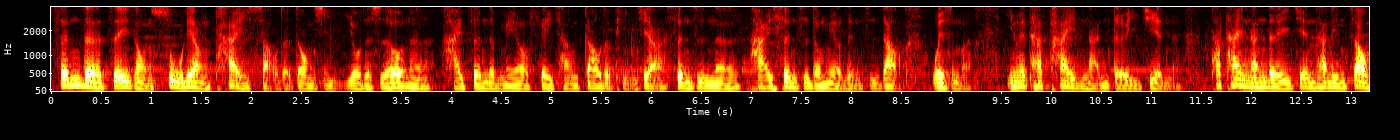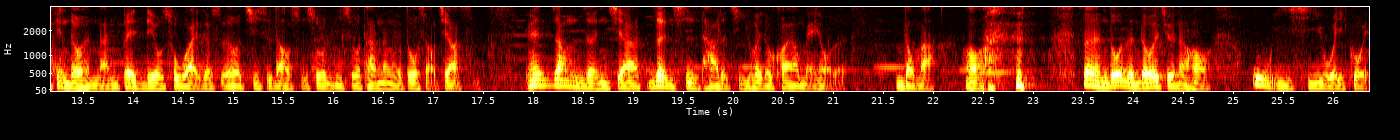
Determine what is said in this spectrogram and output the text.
真的这一种数量太少的东西，有的时候呢，还真的没有非常高的评价，甚至呢，还甚至都没有人知道为什么？因为它太难得一见了，它太难得一见，它连照片都很难被流出来的时候，其实老实说，你说它能有多少价值？因为让人家认识它的机会都快要没有了，你懂吧？哦，所以很多人都会觉得哈，物以稀为贵。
